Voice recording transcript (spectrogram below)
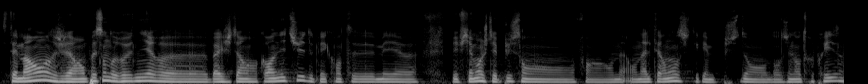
C'était marrant, j'ai l'impression de revenir. Euh, bah, j'étais encore en études, mais, quand, euh, mais, mais finalement, j'étais plus en, enfin, en, alternance, j'étais quand même plus dans, dans, une entreprise.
